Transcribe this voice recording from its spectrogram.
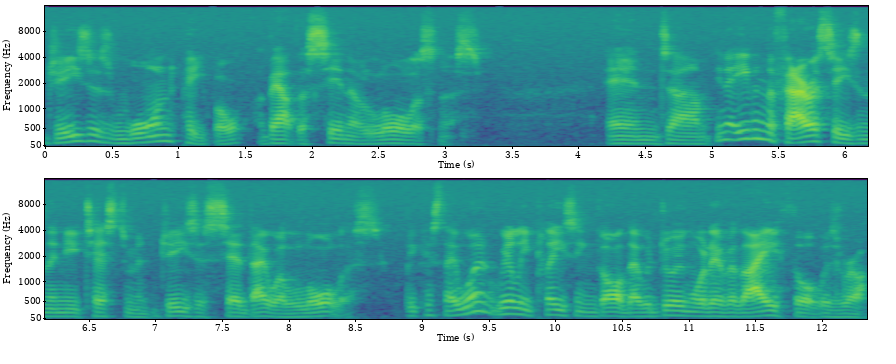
Jesus warned people about the sin of lawlessness. And, um, you know, even the Pharisees in the New Testament, Jesus said they were lawless because they weren't really pleasing God. They were doing whatever they thought was right.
